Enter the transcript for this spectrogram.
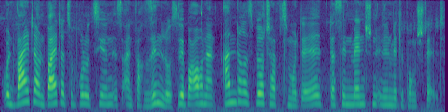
und weiter und weiter zu produzieren ist einfach sinnlos. Wir brauchen ein anderes Wirtschaftsmodell, das den Menschen in den Mittelpunkt stellt.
